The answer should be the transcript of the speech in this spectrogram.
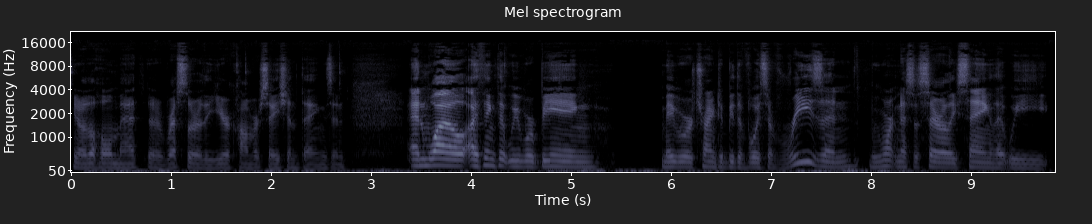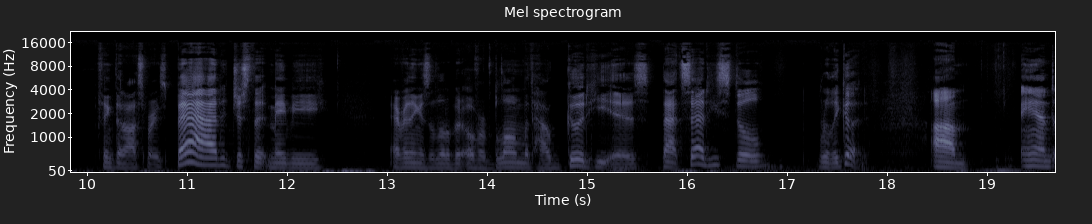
you know, the whole match, uh, wrestler of the year conversation things, and and while I think that we were being maybe we are trying to be the voice of reason. We weren't necessarily saying that we think that Ospreay is bad, just that maybe everything is a little bit overblown with how good he is. That said, he's still really good. Um, and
